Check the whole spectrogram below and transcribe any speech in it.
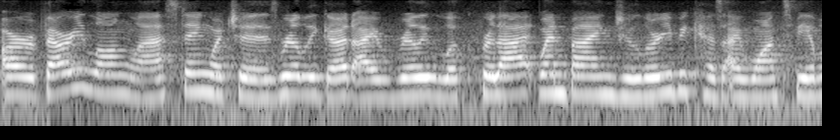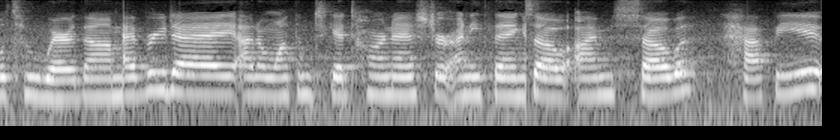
are very long lasting which is really good. I really look for that when buying jewelry because I want to be able to wear them every day. I don't want them to get tarnished or anything so I'm so happy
